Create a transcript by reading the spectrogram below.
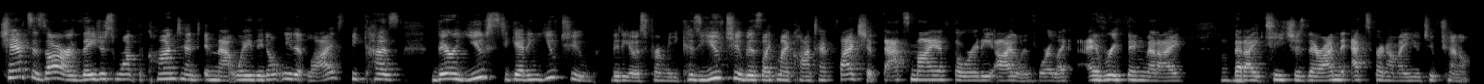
chances are they just want the content in that way. They don't need it live because they're used to getting YouTube videos from me because YouTube is like my content flagship. That's my authority island where like everything that I mm-hmm. that I teach is there. I'm the expert on my YouTube channel.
